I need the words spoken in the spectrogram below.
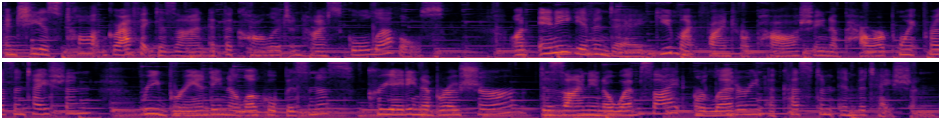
and she has taught graphic design at the college and high school levels. On any given day, you might find her polishing a PowerPoint presentation, rebranding a local business, creating a brochure, designing a website, or lettering a custom invitation.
